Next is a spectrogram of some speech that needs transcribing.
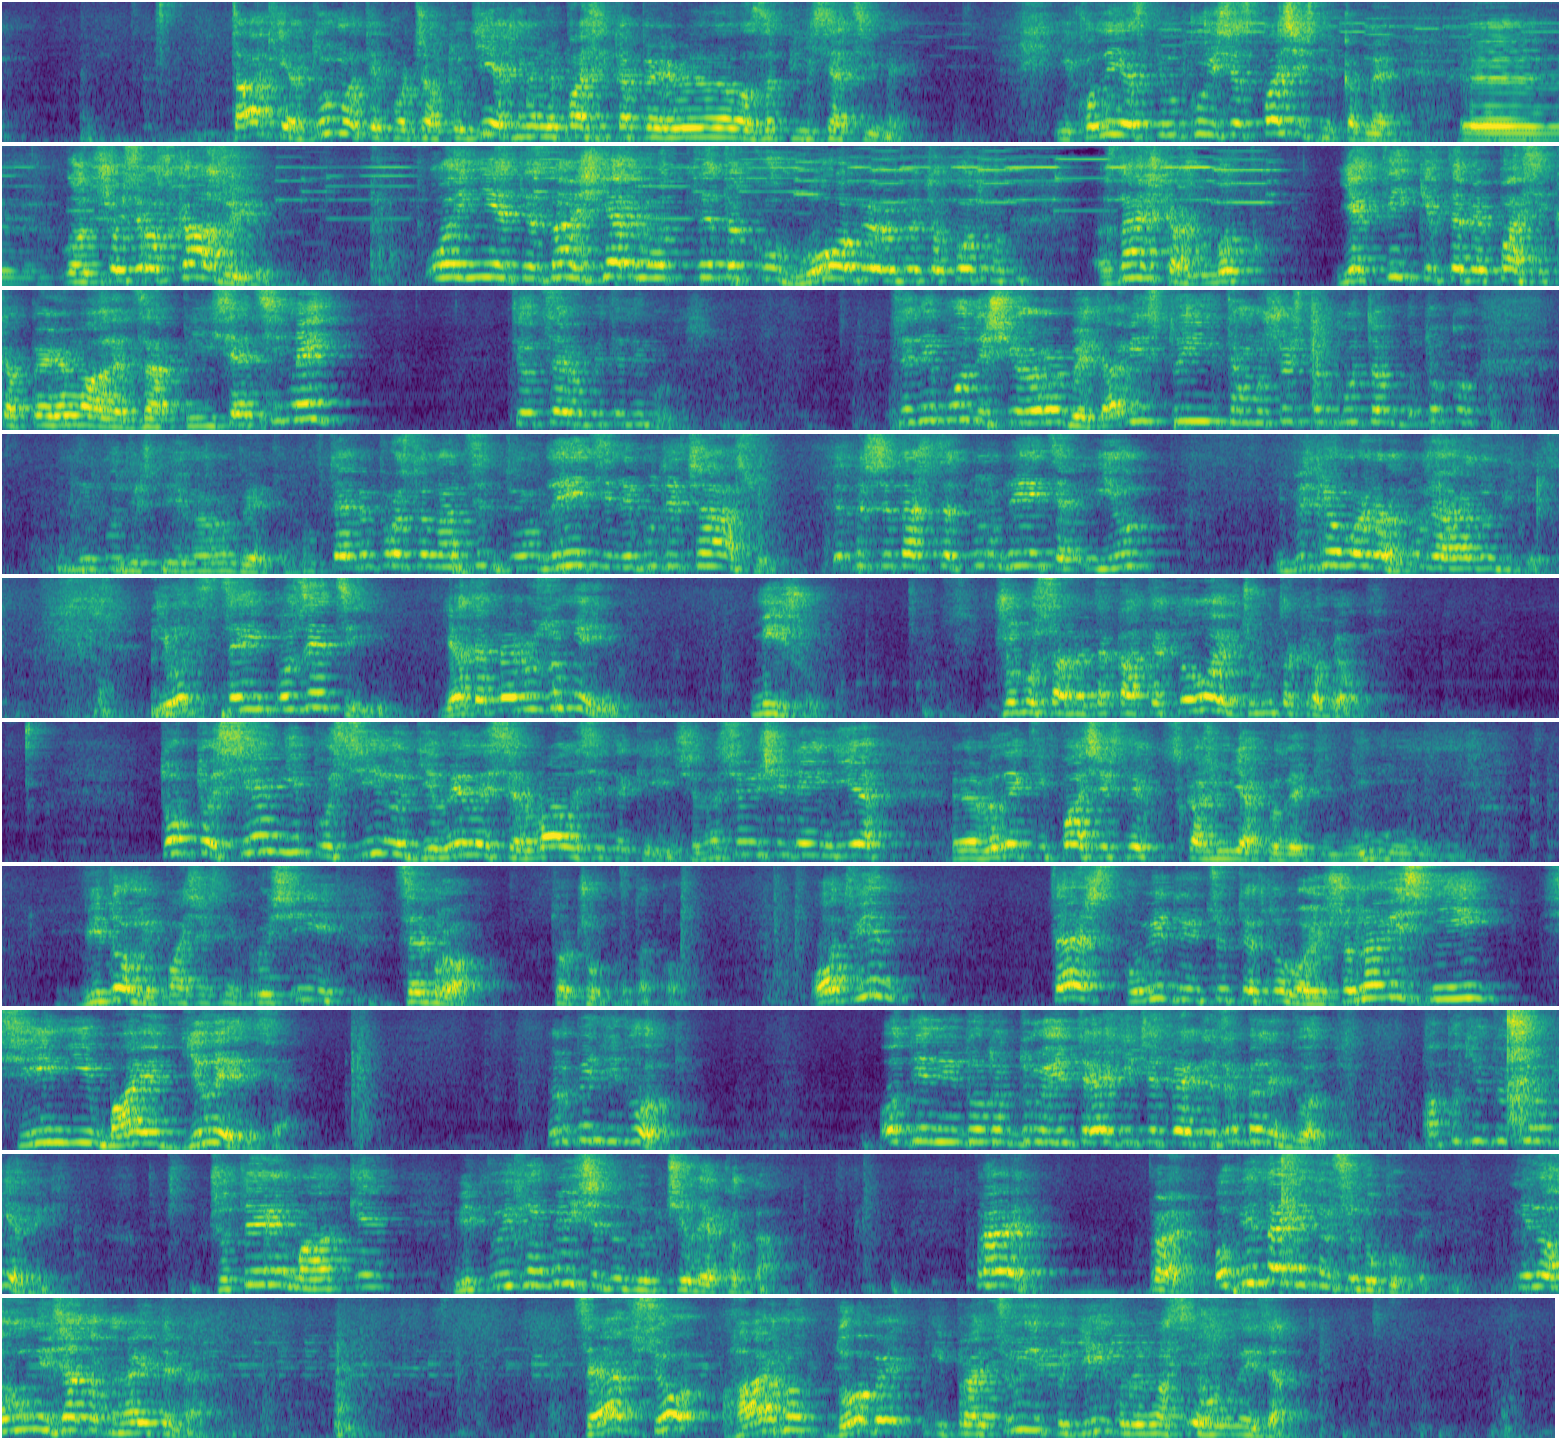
так я думати почав тоді, як мене пасіка перевелила за 50 сімей. І коли я спілкуюся з пасічниками, е, от щось розказую. Ой, ні, ти знаєш, я би от це такого би робив, такого. такого». Знаєш, кажу, от як тільки в тебе пасіка перевалить за 50 сімей, ти оце робити не будеш. Ти не будеш його робити, а він стоїть там щось таке, там тако. Не будеш ти його робити. Бо в тебе просто на ці дурниці не буде часу. Ти вважаєш, це дурниця, і, от, і без нього можна дуже гарно бітися. І от з цієї позиції я тепер розумію, Мішу, чому саме така технологія, чому так робилося. Тобто сім'ї постійно ділилися, рвалися і таке інше. На сьогоднішній день є е, великий пасічник, скажімо, як великий, відомий пасічник в Росії, це Бро, хто чув про такого. От він теж сповідує цю технологію, що навесні сім'ї мають ділитися. Робіть відводки. Один відводок, другий, третій, четвертий зробили відводки. А потім все об'єднують. Чотири матки, відповідно, більше дадуть пчели, як одна. Правильно? Правильно. Об'єднайте то все докупи. І на головний взяток граєте мер. Це все гарно, добре і працює тоді, коли в нас є головний взяток.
